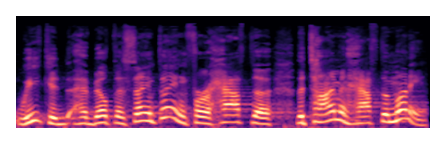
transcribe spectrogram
we could have built the same thing for half the, the time and half the money.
